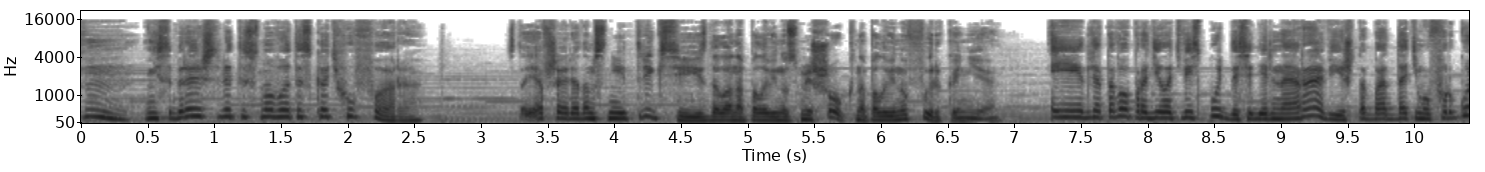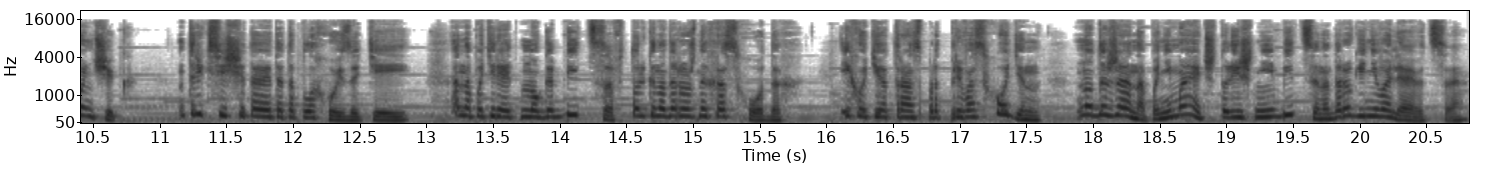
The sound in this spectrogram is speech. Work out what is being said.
«Хм, не собираешься ли ты снова отыскать Хуфара?» Стоявшая рядом с ней Трикси издала наполовину смешок, наполовину фырканье. «И для того проделать весь путь до Сидельной Аравии, чтобы отдать ему фургончик, Трикси считает это плохой затеей. Она потеряет много битцев только на дорожных расходах. И хоть ее транспорт превосходен, но даже она понимает, что лишние битцы на дороге не валяются.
